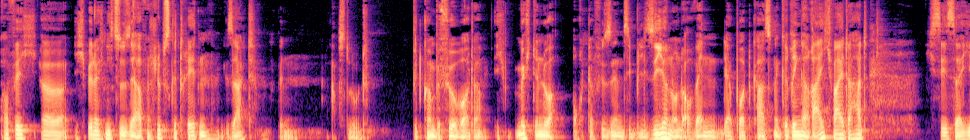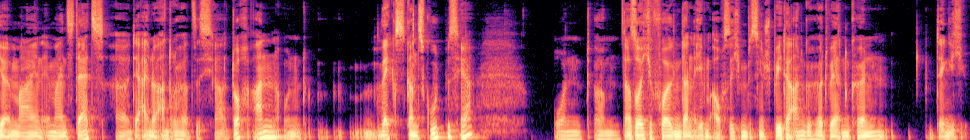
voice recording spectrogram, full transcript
hoffe ich, äh, ich bin euch nicht zu sehr auf den Schlips getreten. Wie gesagt, bin absolut Bitcoin-Befürworter. Ich möchte nur auch dafür sensibilisieren und auch wenn der Podcast eine geringe Reichweite hat, ich sehe es ja hier in meinen, in meinen Stats, äh, der eine oder andere hört sich ja doch an und wächst ganz gut bisher. Und ähm, da solche Folgen dann eben auch sich ein bisschen später angehört werden können, denke ich,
